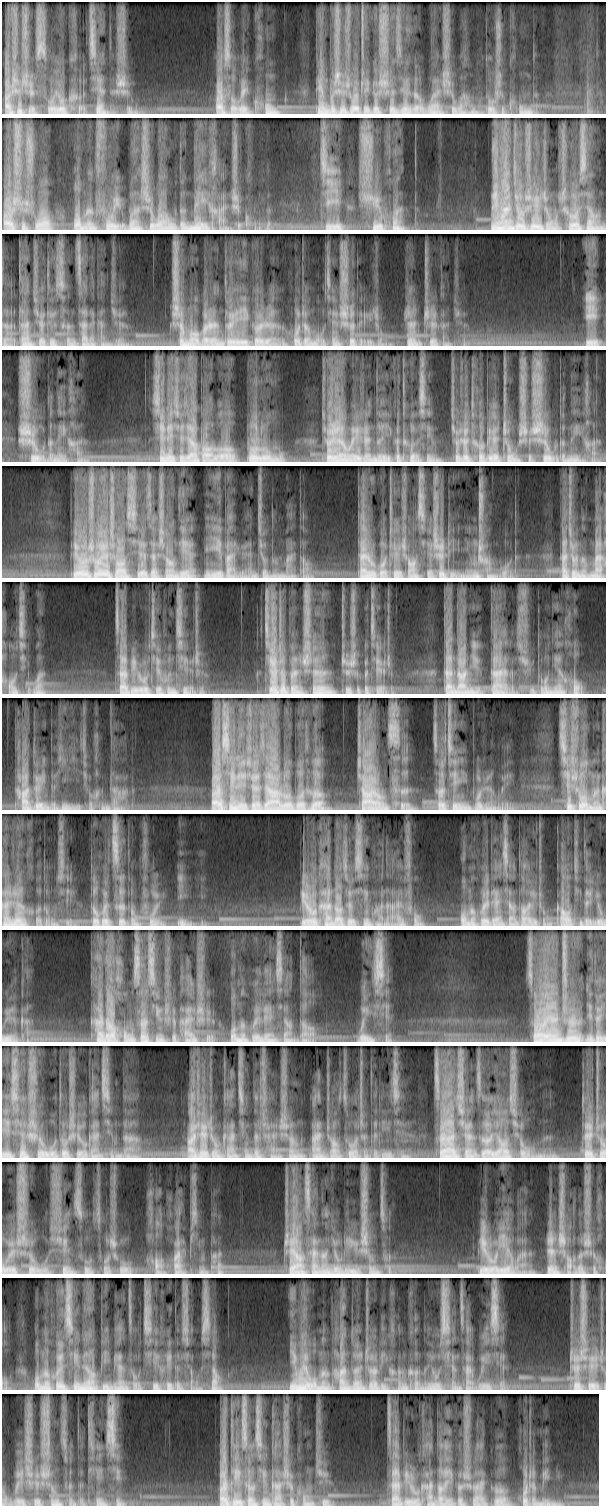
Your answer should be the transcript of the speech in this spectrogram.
而是指所有可见的事物。而所谓空，并不是说这个世界的万事万物都是空的。而是说，我们赋予万事万物的内涵是空的，即虚幻。内涵就是一种抽象的但绝对存在的感觉，是某个人对于一个人或者某件事的一种认知感觉。一事物的内涵，心理学家保罗·布鲁姆就认为人的一个特性就是特别重视事物的内涵。比如说，一双鞋在商店你一百元就能买到，但如果这双鞋是李宁穿过的。那就能卖好几万。再比如结婚戒指，戒指本身只是个戒指，但当你戴了许多年后，它对你的意义就很大了。而心理学家罗伯特·扎荣茨则进一步认为，其实我们看任何东西都会自动赋予意义。比如看到最新款的 iPhone，我们会联想到一种高级的优越感；看到红色警示牌时，我们会联想到危险。总而言之，你对一切事物都是有感情的，而这种感情的产生，按照作者的理解，自然选择要求我们对周围事物迅速做出好坏评判，这样才能有利于生存。比如夜晚人少的时候，我们会尽量避免走漆黑的小巷，因为我们判断这里很可能有潜在危险，这是一种维持生存的天性。而底层情感是恐惧。再比如，看到一个帅哥或者美女，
